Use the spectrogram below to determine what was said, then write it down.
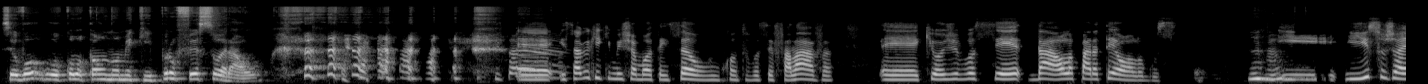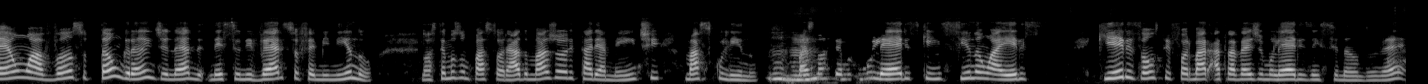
se eu vou, vou colocar um nome aqui, professoral. é, e sabe o que, que me chamou a atenção enquanto você falava? É que hoje você dá aula para teólogos. Uhum. E, e, isso já é um avanço tão grande né, nesse universo feminino. Nós temos um pastorado majoritariamente masculino, uhum. mas nós temos mulheres que ensinam a eles que eles vão se formar através de mulheres ensinando, né?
